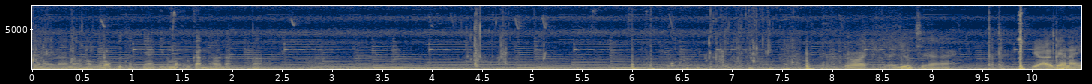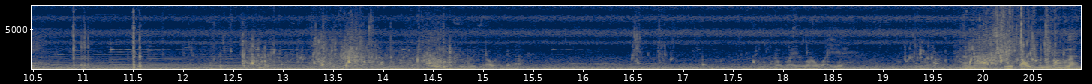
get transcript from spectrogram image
cái này là nó không móc được thịt nha chỉ nó móc được cánh thôi nè. Rồi giờ dương sẽ gỡ bé này. Nên là dây câu mình quắn lên.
